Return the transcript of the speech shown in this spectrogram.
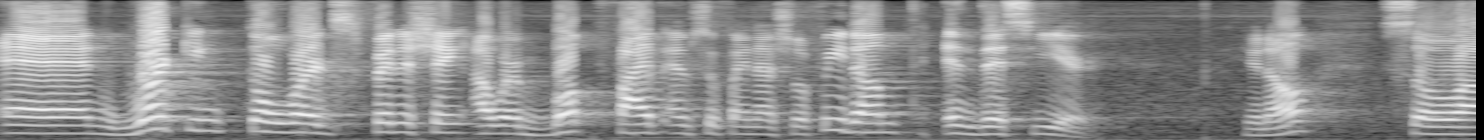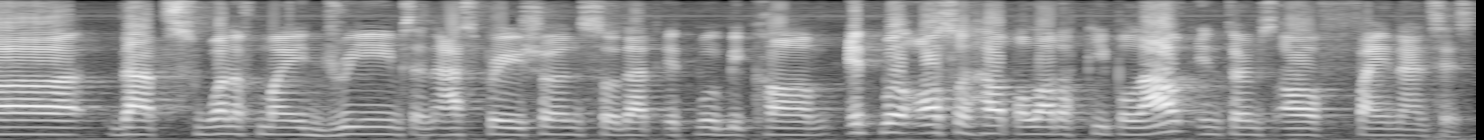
and working towards finishing our book 5 M's to Financial Freedom in this year. You know? So uh, that's one of my dreams and aspirations so that it will become, it will also help a lot of people out in terms of finances.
